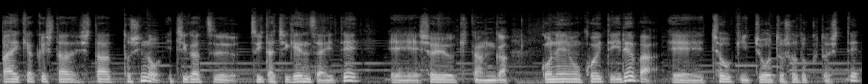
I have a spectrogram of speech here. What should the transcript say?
売却したした年の1月1日現在で、えー、所有期間が5年を超えていれば、えー、長期譲渡所得として、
